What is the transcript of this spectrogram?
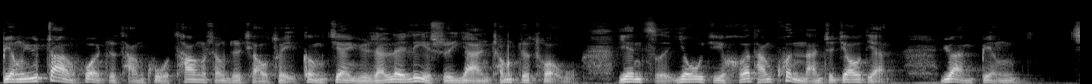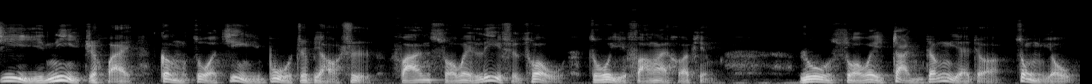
秉于战祸之残酷、苍生之憔悴，更鉴于人类历史演成之错误，因此忧及和谈困难之焦点，愿秉。基以逆之怀，更作进一步之表示。凡所谓历史错误，足以妨碍和平，如所谓战争也者，纵有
